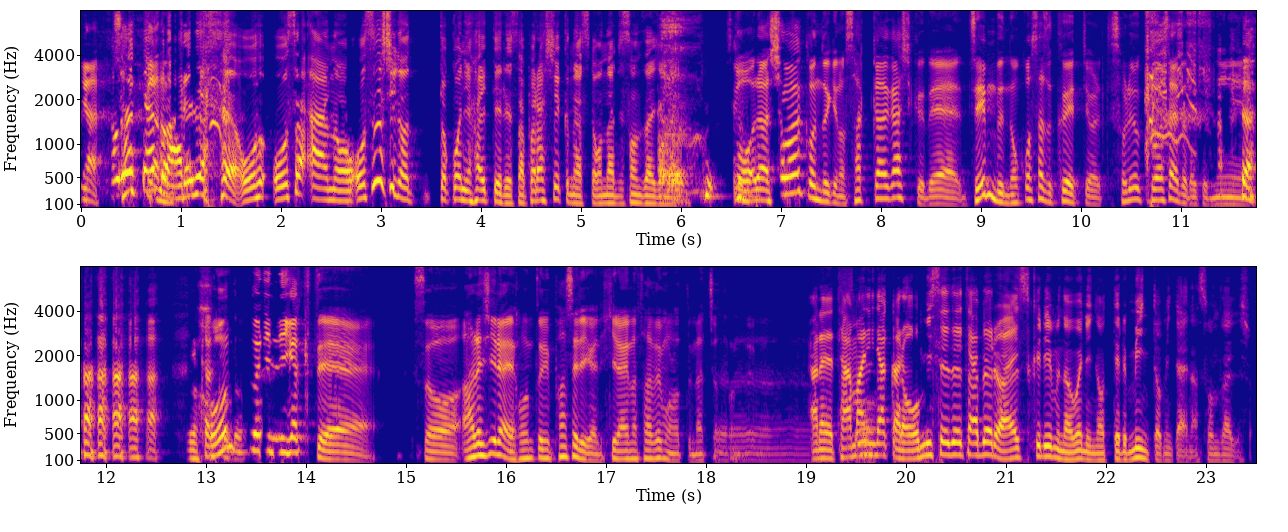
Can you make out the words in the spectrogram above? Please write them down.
や、それ多分さっきあの、あれだよ。お、おさ、あの、お寿司のとこに入ってるさ、プラスチックのやつと同じ存在じゃない。そう、だから小学校の時のサッカー合宿で、全部残さず食えって言われて、それを食わされた時に、俺本当に苦くて、そう、あれ以来本当にパセリが嫌いな食べ物ってなっちゃったんだよ。あれ、たまにだからお店で食べるアイスクリームの上に乗ってるミントみたいな存在でしょ。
